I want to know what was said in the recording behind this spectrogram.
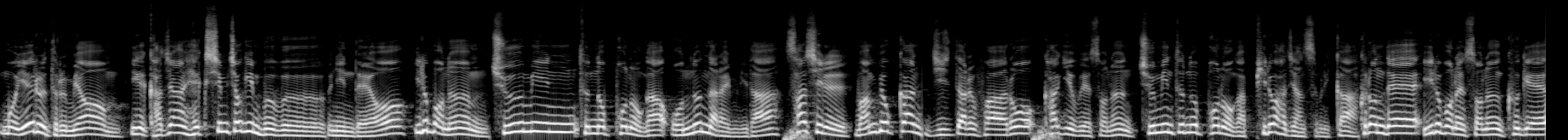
뭐 예를 들면 이게 가장 핵심적인 부분인데요. 일본은 주민 등록번호가 없는 나라입니다. 사실 완벽한 디지털화로 가기 위해서는 주민 등록번호가 필요하지 않습니까? 그런데 일본에서는 그게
